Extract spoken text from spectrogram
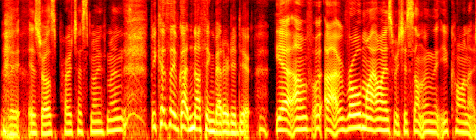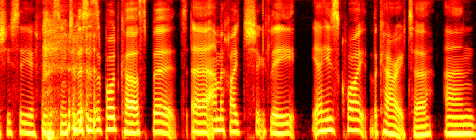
the Israel's protest movement because they've got nothing better to do. Yeah, um, I roll my eyes, which is something that you can't actually see if you're listening to this as a podcast. But uh, Amichai Chikli, yeah, he's quite the character, and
